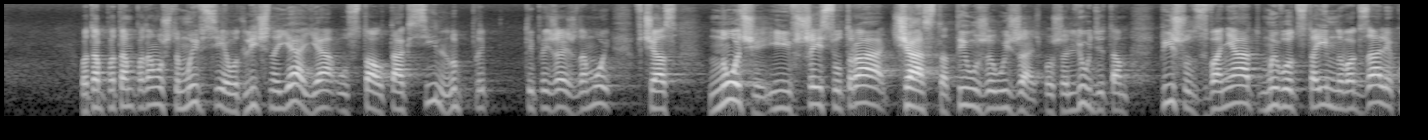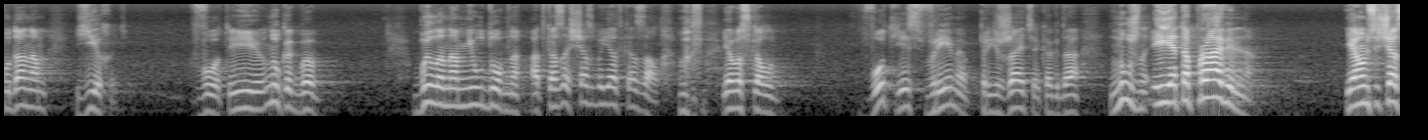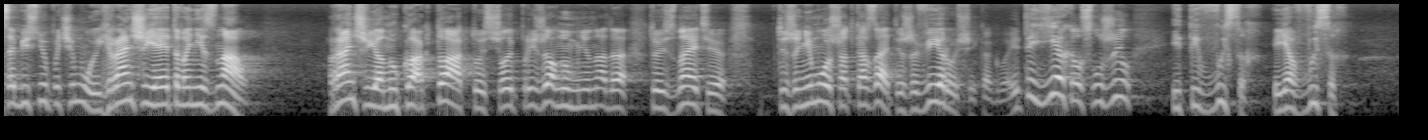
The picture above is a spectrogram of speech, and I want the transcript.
Потому, потому, потому что мы все, вот лично я, я устал так сильно. Ну, ты приезжаешь домой в час ночи, и в 6 утра часто ты уже уезжаешь, потому что люди там пишут, звонят, мы вот стоим на вокзале, куда нам ехать. Вот, и, ну, как бы, было нам неудобно отказать, сейчас бы я отказал. Вот, я бы сказал, вот есть время, приезжайте, когда нужно. И это правильно. Я вам сейчас объясню почему. И раньше я этого не знал. Раньше я, ну как так? То есть человек приезжал, ну мне надо, то есть знаете, ты же не можешь отказать, ты же верующий как бы. И ты ехал, служил, и ты высох. И я высох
